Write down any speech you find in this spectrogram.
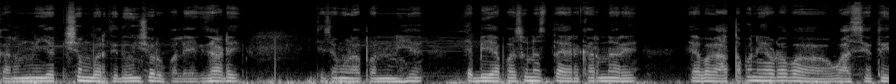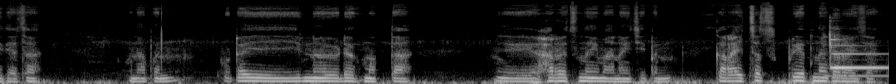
कारण एक शंभर ते दोनशे रुपयाला एक झाड आहे. त्याच्यामुळं आपण हे या बियापासूनच तयार करणार आहे. हे बघा आता पण एवढा बा वास येतो आहे त्याचा. पण आपण कुठंही न डगमगता म्हणजे हारच नाही मानायची पण करायचाच प्रयत्न करायचा.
